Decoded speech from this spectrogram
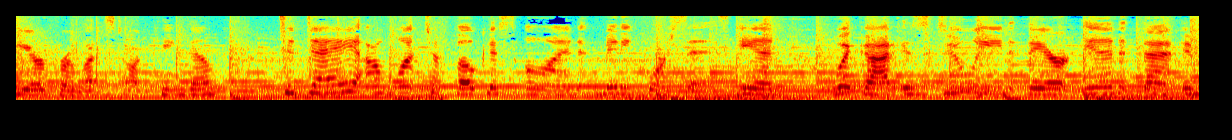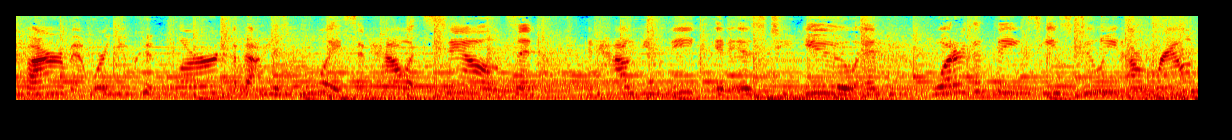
here for Let's Talk Kingdom. Today, I want to focus on mini courses and what God is doing there in that environment where you can learn about His voice and how it sounds and and how unique it is to you and what are the things he's doing around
